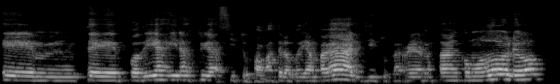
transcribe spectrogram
em, te podías ir a estudiar, si tus papás te lo podían pagar y si tu carrera no estaba en Comodoro,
